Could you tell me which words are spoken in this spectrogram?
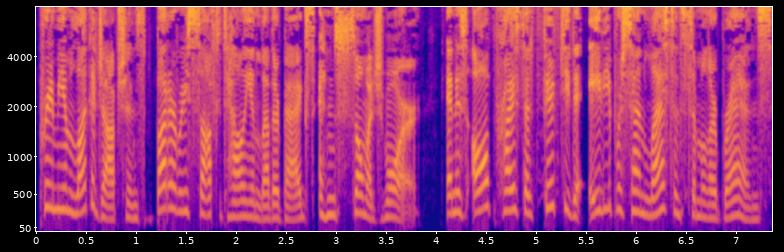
premium luggage options, buttery soft Italian leather bags, and so much more. And is all priced at 50 to 80% less than similar brands.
